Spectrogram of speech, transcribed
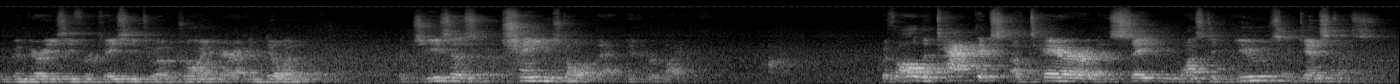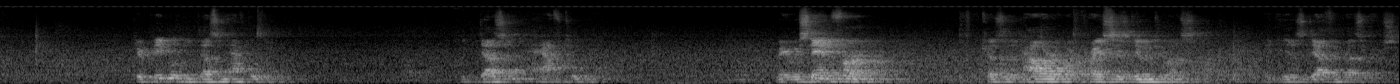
would have been very easy for Casey to have joined Eric and Dylan, but Jesus changed all of that. With all the tactics of terror that Satan wants to use against us, dear people, he doesn't have to win. He doesn't have to win. May we stand firm because of the power of what Christ has given to us in his death and resurrection.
